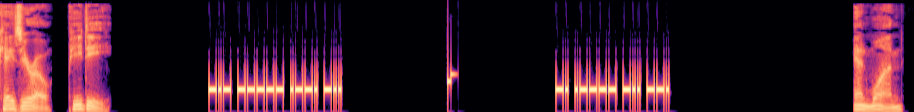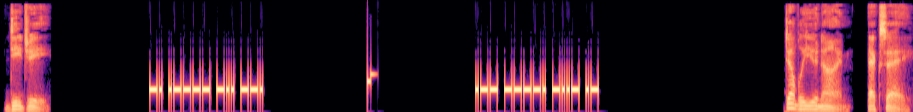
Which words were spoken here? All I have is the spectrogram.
K0, PD. N1, DG. W9, XA.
